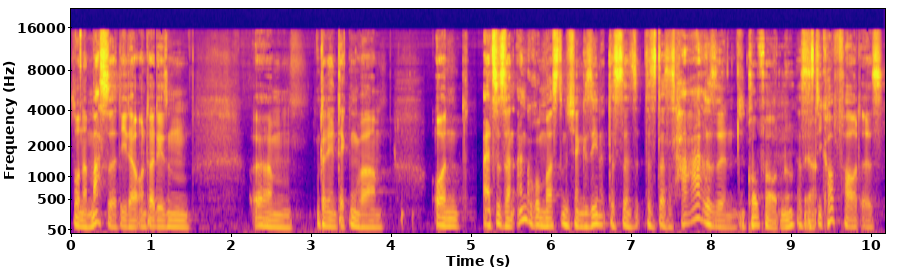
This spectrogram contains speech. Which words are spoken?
so eine Masse, die da unter diesem, ähm, unter den Decken war. Und als du es dann angehoben hast und ich dann gesehen habe, dass, dass, dass das Haare sind. Kopfhaut, ne? Dass ja. es die Kopfhaut ist.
